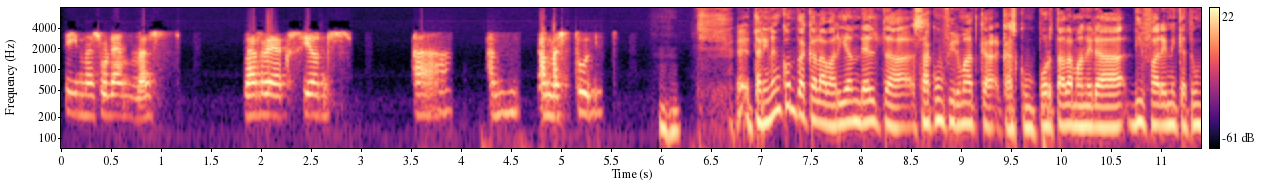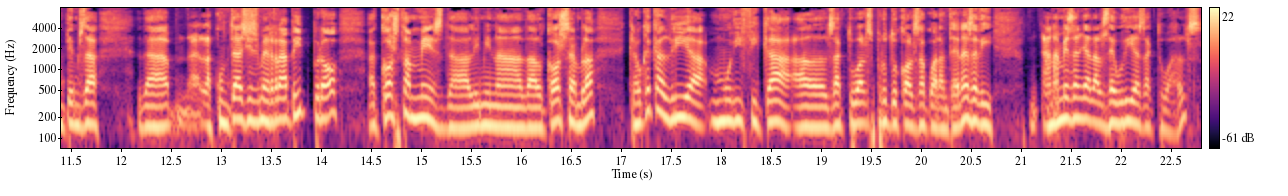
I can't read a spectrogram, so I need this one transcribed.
si mesurem les, les reaccions uh, amb, amb estudis. Eh, tenint en compte que la variant Delta s'ha confirmat que, que es comporta de manera diferent i que té un temps de... de la contagi és més ràpid, però eh, costa més d'eliminar del cos, sembla. Creu que caldria modificar els actuals protocols de quarantena? És a dir, anar més enllà dels 10 dies actuals?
